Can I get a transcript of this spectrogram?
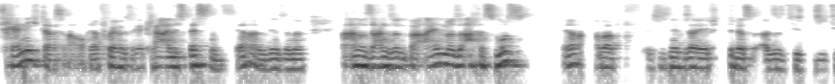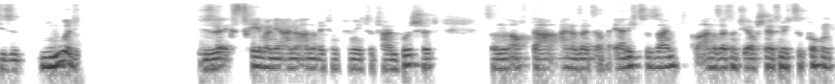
trenne ich das auch. Ja, früher habe ich gesagt, ja klar, alles bestens. Ja, in dem Sinne. Andere sagen so bei allem immer so, ach, es muss. Ja, aber es ist nicht, ich finde das, also diese, diese nur diese Extrem in die eine oder andere Richtung finde ich total Bullshit, sondern auch da einerseits auch ehrlich zu sein, aber andererseits natürlich auch schnell für mich zu gucken,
